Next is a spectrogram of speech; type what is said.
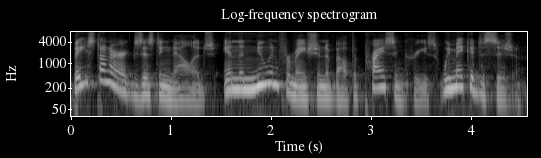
based on our existing knowledge and the new information about the price increase, we make a decision.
